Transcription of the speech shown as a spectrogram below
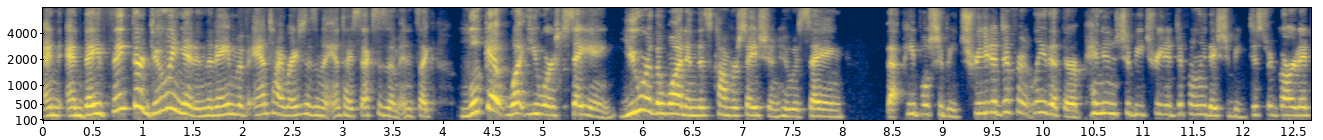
and and they think they're doing it in the name of anti-racism and anti-sexism, and it's like, look at what you are saying. You are the one in this conversation who is saying that people should be treated differently, that their opinions should be treated differently, they should be disregarded,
